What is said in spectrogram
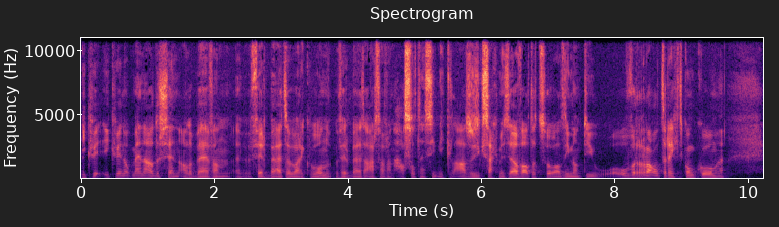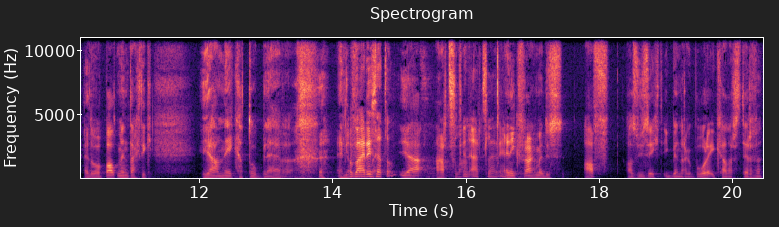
Ik weet, ik weet ook, mijn ouders zijn allebei van uh, ver buiten waar ik woon, ver buiten Aartselaar, van Hasselt en Sint-Niklaas. Dus ik zag mezelf altijd zo als iemand die overal terecht kon komen. En op een bepaald moment dacht ik, ja, nee, ik ga toch blijven. en waar is me, dat dan? Ja, Aartselaar. In Aartselaar, ja. En ik vraag me dus af, als u zegt, ik ben daar geboren, ik ga daar sterven,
